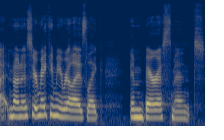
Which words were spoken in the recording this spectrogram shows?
uh, notice you're making me realize like embarrassment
